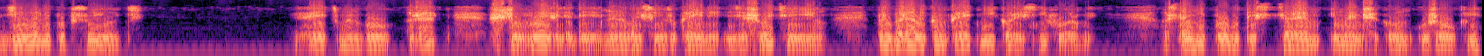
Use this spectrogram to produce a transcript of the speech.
діла не попсують. Гетьман був рад, що вигляди на новий союз України зі Швецією прибирали конкретні і корисні форми. Останні побути з царем і Меншиковим у Жовкві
